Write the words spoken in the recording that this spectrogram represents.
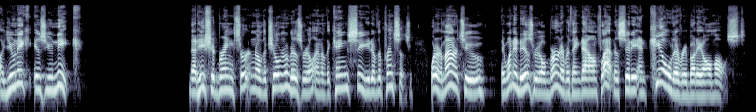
a eunuch is unique. That he should bring certain of the children of Israel and of the king's seed of the princes. What it amounted to they went into Israel, burned everything down, flattened the city, and killed everybody almost,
